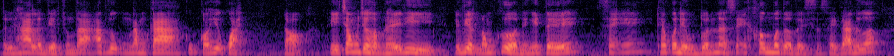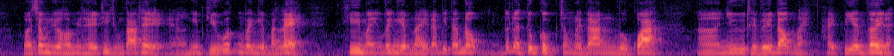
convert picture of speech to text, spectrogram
Và thứ hai là việc chúng ta áp dụng 5K cũng có hiệu quả. Đó thì trong trường hợp đấy thì cái việc đóng cửa nền kinh tế sẽ theo quan điểm của Tuấn là sẽ không bao giờ xảy- ra nữa. Và trong trường hợp như thế thì chúng ta có thể à, nghiên cứu các doanh nghiệp bán lẻ. Khi mà những doanh nghiệp này đã bị tác động rất là tiêu cực trong thời gian vừa qua à, như thế giới động này hay PNJ này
